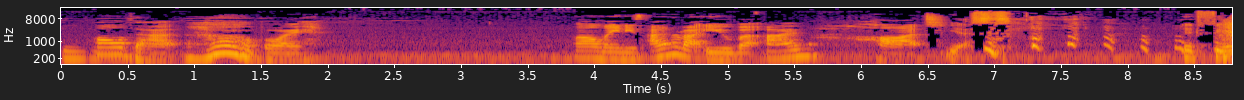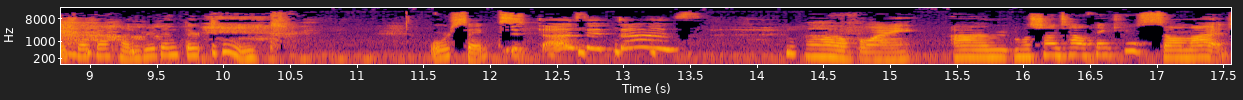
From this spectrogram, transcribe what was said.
mm-hmm. all of that. Oh boy. Well, ladies, I don't know about you, but I'm hot. Yes. it feels like 113 or 6. It does. It does. oh boy. Um, well, Chantel, thank you so much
